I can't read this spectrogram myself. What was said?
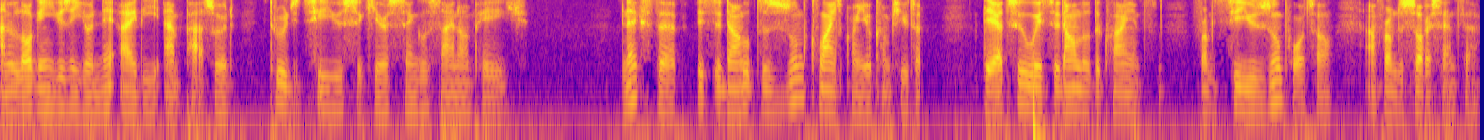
and log in using your NetID and password through the TU Secure Single Sign-On page. Next step is to download the Zoom client on your computer. There are two ways to download the client, from the TU Zoom portal and from the Software Center.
